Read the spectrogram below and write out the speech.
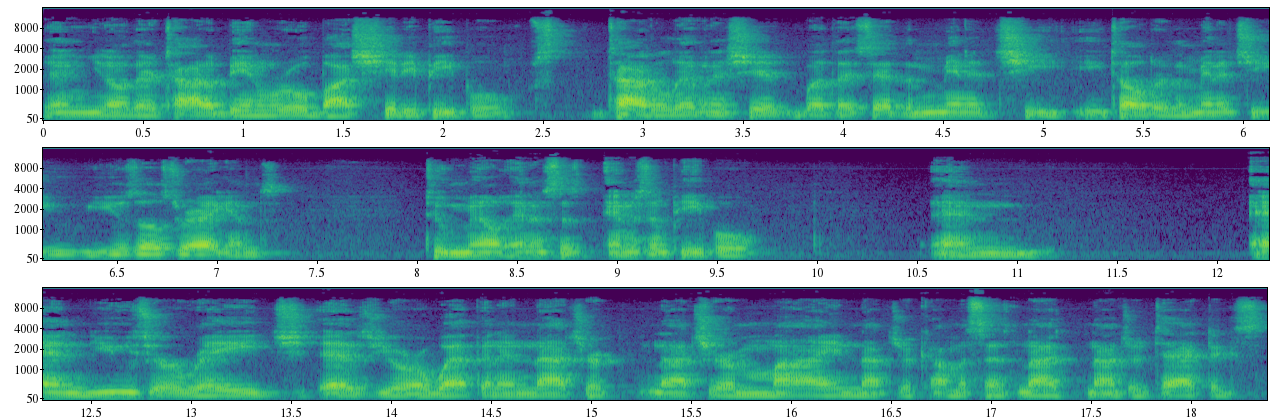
and you know, they're tired of being ruled by shitty people, tired of living in shit. But they said the minute she, he told her, the minute you use those dragons to melt innocent innocent people, and and use your rage as your weapon and not your not your mind, not your common sense, not not your tactics,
